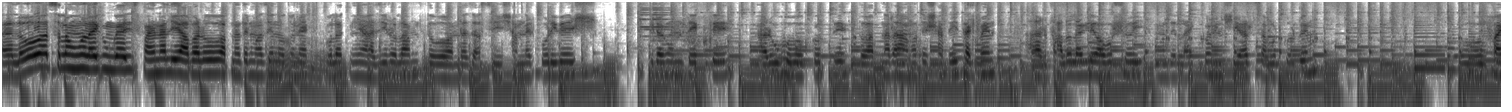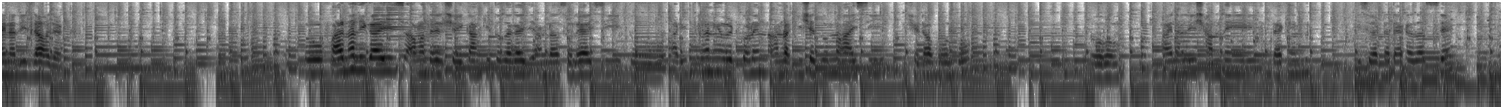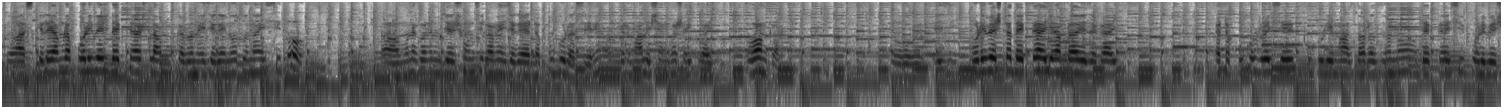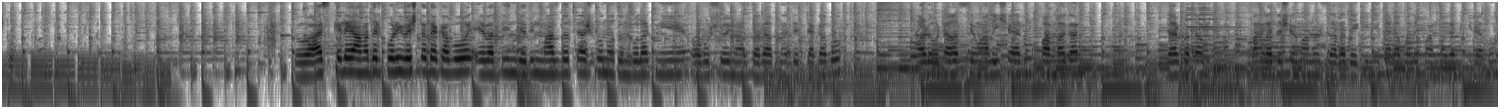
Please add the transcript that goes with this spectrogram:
Hello আসসালামু আলাইকুম guys finally আবারও আপনাদের মাঝে নতুন এক ব্লগ নিয়ে হাজির হলাম। তো আমরা যাচ্ছি সামনের পরিবেশ, কীরকম দেখতে আর উপভোগ করতে। তো আপনারা আমাদের সাথেই থাকবেন। আর ভালো লাগলে অবশ্যই আমাদের লাইক কমেন্ট শেয়ার সাপোর্ট করবেন। তো ফাইনালি যাওয়া যাক। তো ফাইনালি গাইজ আমাদের সেই কাঙ্ক্ষিত জায়গায় আমরা চলে আইছি, তো আর একটুখানি ওয়েট করেন, আমরা কিসের জন্য আইছি সেটাও বলব। তো ফাইনালি সামনে দেখেন, কিছু একটা দেখা যাচ্ছে। তো আজকের আমরা পরিবেশ দেখতে আসলাম, কারণ এই জায়গায় নতুন আইছি তো। মনে করেন যে শুনছিলাম এই জায়গায় একটা পুকুর আছে, আমাদের মালয়েশিয়ান ভাষায় কয় লঙ্কা পরিবেশটা দেখতে আই আমরা এই জায়গায় একটা পুকুর রয়েছে, পুকুরে মাছ ধরার জন্য দেখতে আইছি পরিবেশটা তো আজকের আমাদের পরিবেশটা দেখাবো, এবার দিন যেদিন মাছ ধরতে আসব নতুন গোলাক নিয়ে অবশ্যই মাছ ধরা আপনাদের দেখাবো। আর ওটা হচ্ছে মালয়েশিয়ার পাম বাগান, যার কথা বাংলাদেশের মানুষ যারা দেখিনি তারা বলে পান বাগান কীরকম।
